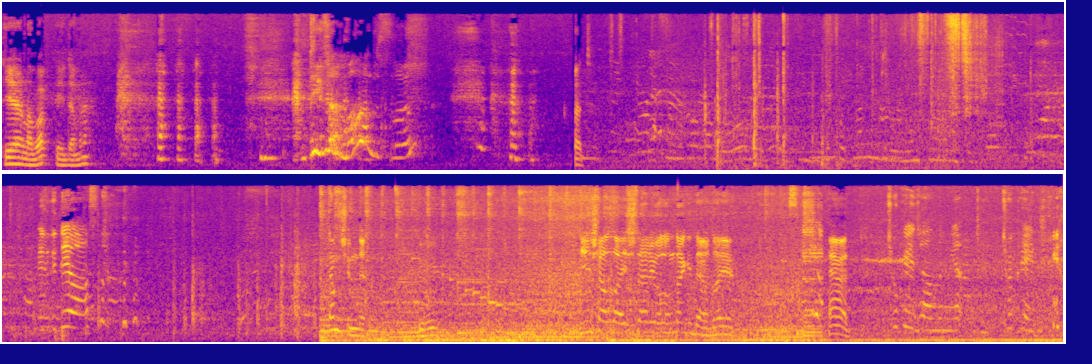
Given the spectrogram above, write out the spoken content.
diğerine bak Didem'e. Didem var mısın? Evet. Biz gidiyoruz. Tamam şimdi. İnşallah işler yolunda gider dayı. Evet. Çok heyecanlıyım ya. Çok heyecanlıyım.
